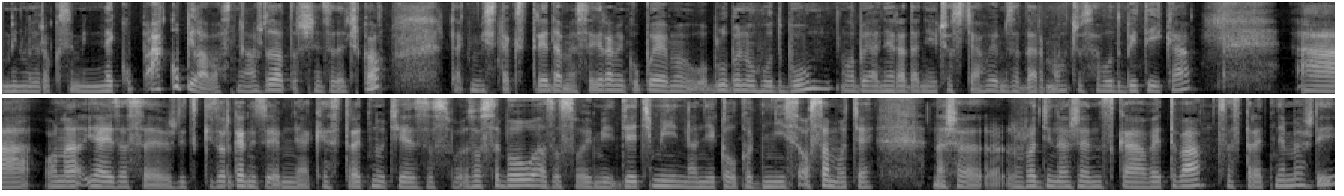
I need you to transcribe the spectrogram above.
Minulý rok si mi nekúp... A kúpila vlastne až dodatočne CD. Tak my si tak striedame. Segra mi kupuje obľúbenú hudbu, lebo ja nerada niečo stiahujem zadarmo, čo sa hudby týka. A ona, ja jej zase vždycky zorganizujem nejaké stretnutie so, so sebou a so svojimi deťmi na niekoľko dní o samote. Naša rodina ženská vetva sa stretneme vždy.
